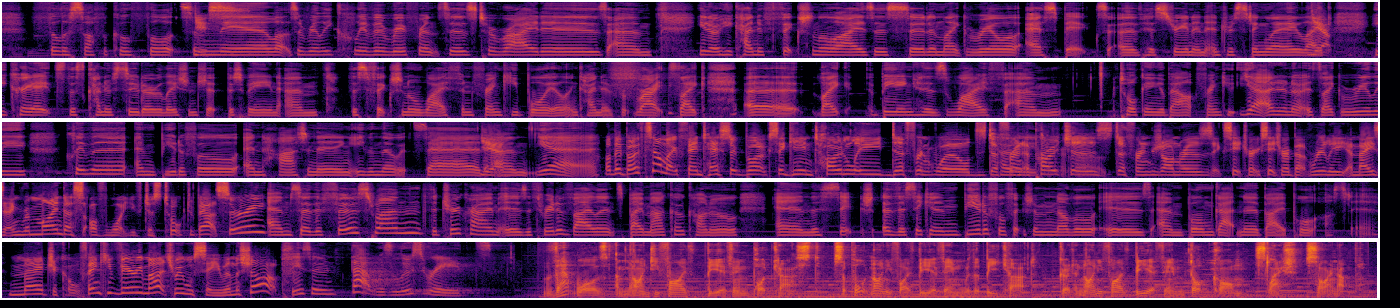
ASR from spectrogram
philosophical thoughts in Yes. there, lots of really clever references to writers. Um, you know, he kind of fictionalizes certain like real aspects of history in an interesting way. Like Yeah. he creates this kind of pseudo relationship between um, this fictional wife and Frankie Boyle, and kind of writes like uh, like being his wife. Um, talking about Frankie. Yeah, I don't know. It's like really clever and beautiful and heartening, even though it's sad. Yeah. Um, yeah. Well, they both sound like fantastic books. Again, totally different worlds, different Totally different approaches, worlds. different, genres, etc., etc. But really amazing. Remind us of what you've just talked about, Suri. Um, so the first one, the true crime, is A Thread of Violence by Mark O'Connell, and the sec- uh, the second beautiful fiction novel is um, Baumgartner by Paul Auster. Magical. Thank you very much. We will see you in the shop. See you soon. That was Loose Reads. That was a 95BFM podcast. Support 95BFM with a B card. Go to 95BFM.com slash sign up.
